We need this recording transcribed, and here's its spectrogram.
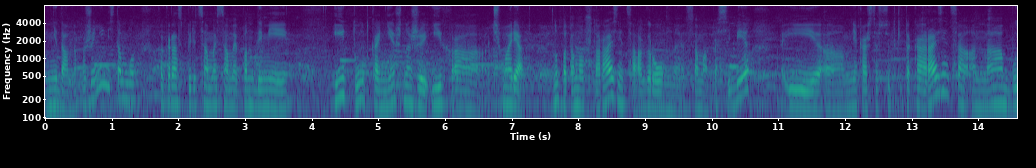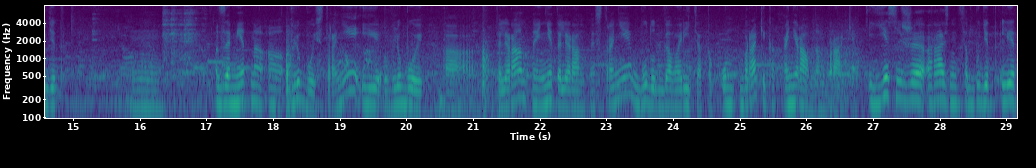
Недавно поженились там как раз перед самой-самой пандемией. И тут, конечно же, их а, чморят. Ну, потому что разница огромная сама по себе. И мне кажется, все-таки такая разница, она будет заметно а, в любой стране и в любой а, толерантной, нетолерантной стране будут говорить о таком браке, как о неравном браке. Если же разница будет лет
